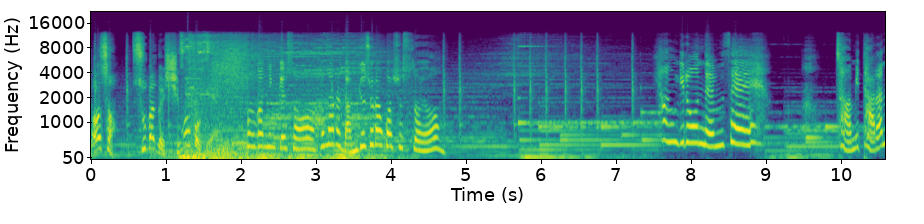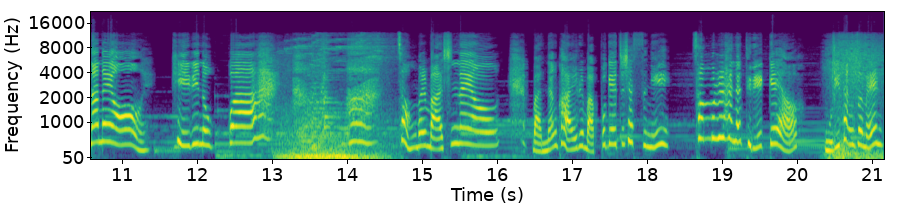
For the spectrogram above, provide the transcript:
어서 수박을 심어보게. 총관님께서 하나를 남겨주라고 하셨어요. 향기로운 냄새. 잠이 달아나네요. 기린 옷과 아, 정말 맛있네요. 만난 과일을 맛보게 해주셨으니 선물을 하나 드릴게요. 우리 상점엔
